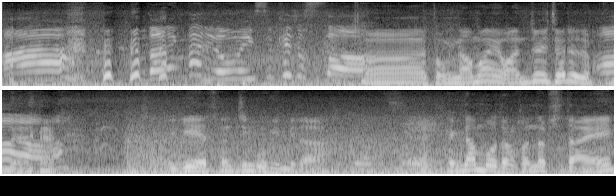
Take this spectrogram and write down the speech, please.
아, 부다횡단이 너무 익숙해졌어. 아 동남아에 완전히 절여졌네 어. 자, 이게 선진국입니다 그렇지. 네, 횡단보도로 건넙시다 잉.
